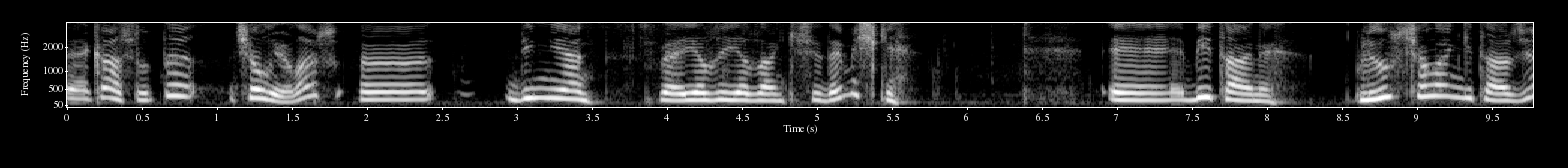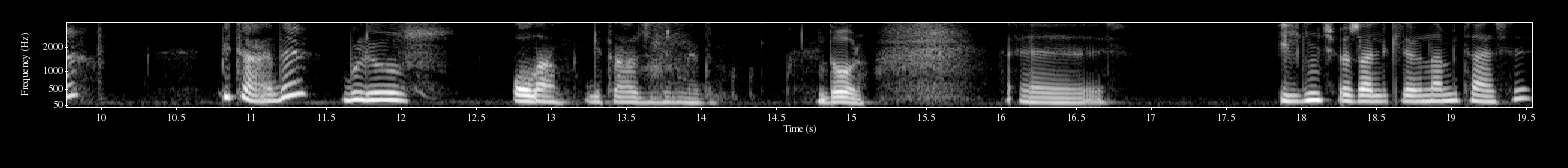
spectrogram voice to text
Ee, karşılıklı çalıyorlar. Ee, dinleyen ve yazıyı yazan kişi demiş ki ee, bir tane blues çalan gitarcı bir tane de blues olan gitarcı dinledim. Doğru. Ee, ilginç özelliklerinden bir tanesi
